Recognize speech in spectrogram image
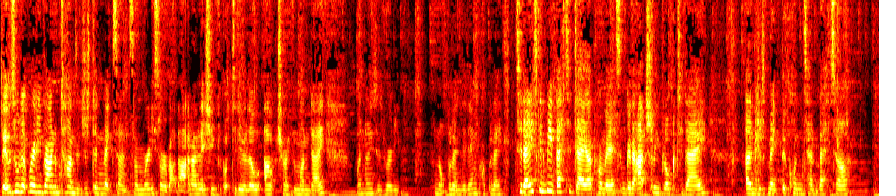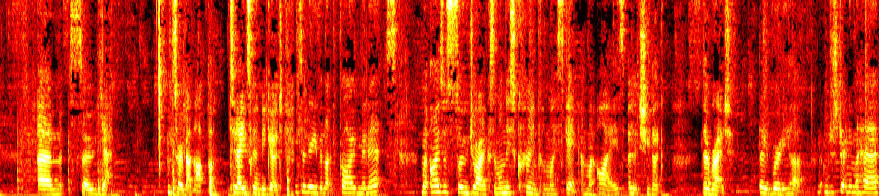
but it was all at really random times. It just didn't make sense. So I'm really sorry about that. And I literally forgot to do a little outro for Monday. My nose is really not blended in properly. Today's gonna be a better day, I promise. I'm gonna actually vlog today and just make the content better. Um, so yeah, I'm sorry about that, but today's gonna be good. I need to leave in like five minutes. My eyes are so dry because I'm on this cream for my skin and my eyes are literally like, they're red. They really hurt. I'm just straightening my hair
